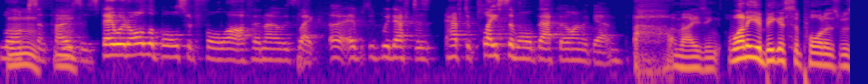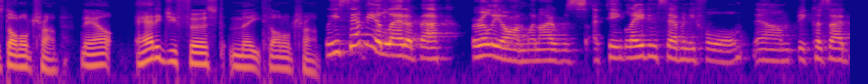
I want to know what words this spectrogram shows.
looks mm, and mm. poses, mm. they would all the balls would fall off, and I was like, uh, we'd have to have to place them all back on again. Amazing. One of your biggest supporters was Donald Trump. Now, how did you first meet Donald Trump? Well, he sent me a letter back early on when I was, I think, late in '74, um, because I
